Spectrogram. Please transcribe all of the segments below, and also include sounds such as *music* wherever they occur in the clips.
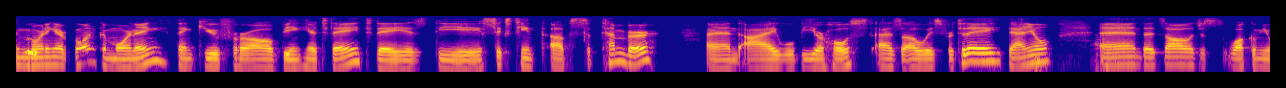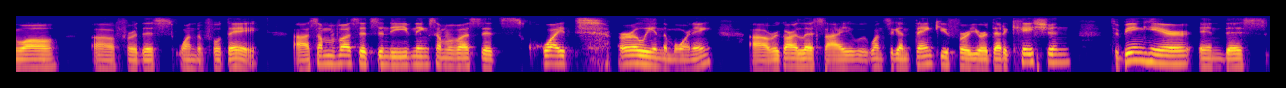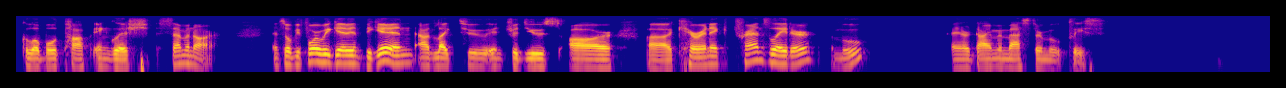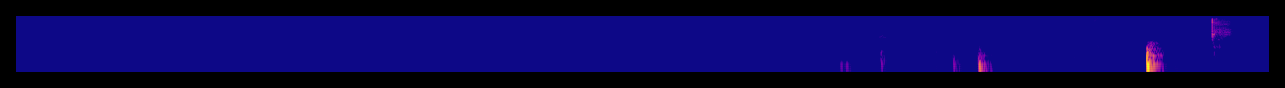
Good morning, everyone. Good morning. Thank you for all being here today. Today is the 16th of September, and I will be your host as always for today, Daniel. And it's all just welcome you all uh, for this wonderful day. Uh, some of us it's in the evening, some of us it's quite early in the morning. Uh, regardless, I once again thank you for your dedication to being here in this Global Top English seminar. And so before we get in, begin, I'd like to introduce our uh, Karenic translator, Mu, and our Diamond Master, Mu, please.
